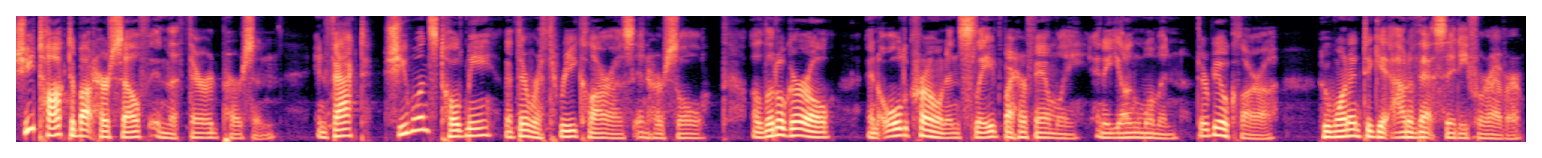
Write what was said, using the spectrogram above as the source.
She talked about herself in the third person. In fact, she once told me that there were three Claras in her soul a little girl, an old crone enslaved by her family, and a young woman, the real Clara, who wanted to get out of that city forever,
